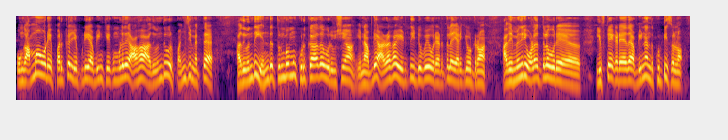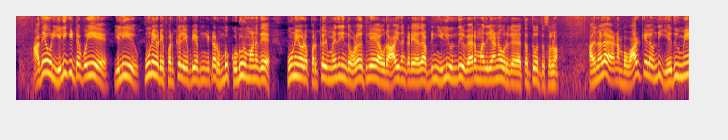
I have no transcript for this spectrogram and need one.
உங்கள் அம்மாவுடைய பற்கள் எப்படி? அப்படின்னு கேட்கும் பொழுது ஆஹா அது வந்து ஒரு பஞ்சு மெத்தை. அது வந்து எந்த துன்பமும் கொடுக்காத ஒரு விஷயம். என்னை அப்படியே அழகாக எடுத்துக்கிட்டு போய் ஒரு இடத்துல இறக்கி விட்டுறோம் அதே மாதிரி உலகத்தில் ஒரு லிஃப்ட்டே கிடையாது அப்படின்னு அந்த குட்டி சொல்லும். அதே ஒரு எலிக்கிட்ட போய் எலி பூனையுடைய பற்கள் எப்படி? அப்படின்னு கேட்டால் ரொம்ப கொடூரமானது. பூனையோட பற்கள் மாதிரி இந்த உலகத்திலே ஒரு ஆயுதம் கிடையாது அப்படின்னு எலி வந்து வேறு மாதிரியான ஒரு தத்துவத்தை சொல்லும். அதனால் நம்ம வாழ்க்கையில் வந்து எதுவுமே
